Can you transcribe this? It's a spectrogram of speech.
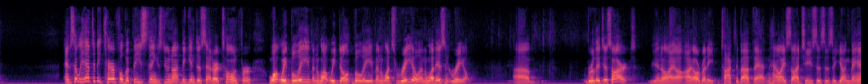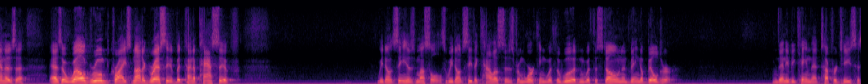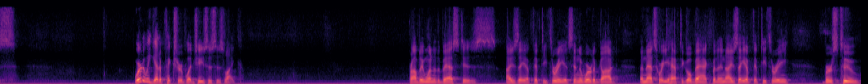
And so we have to be careful that these things do not begin to set our tone for what we believe and what we don't believe and what's real and what isn't real. Uh, religious art. You know, I, I already talked about that and how I saw Jesus as a young man, as a, as a well groomed Christ, not aggressive, but kind of passive. We don't see his muscles. We don't see the calluses from working with the wood and with the stone and being a builder. And then he became that tougher Jesus. Where do we get a picture of what Jesus is like? Probably one of the best is Isaiah 53. It's in the Word of God, and that's where you have to go back. But in Isaiah 53, verse 2,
